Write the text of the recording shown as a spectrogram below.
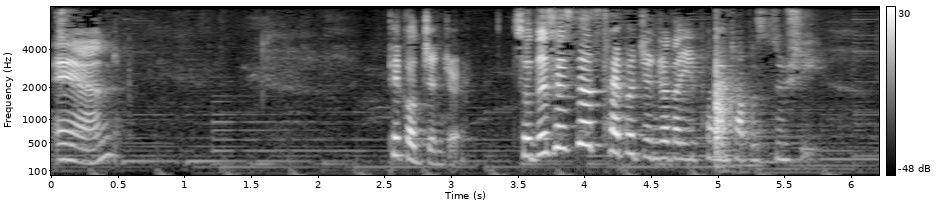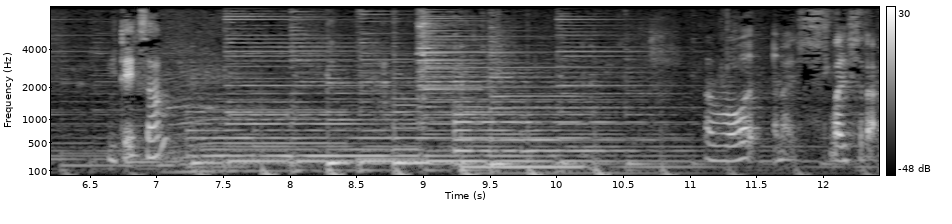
and pickled ginger. So this is the type of ginger that you put on top of sushi. You take some. Slice it up.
